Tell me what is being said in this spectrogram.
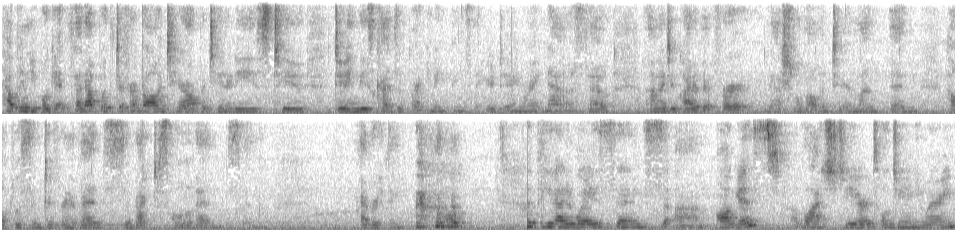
helping people get set up with different volunteer opportunities to doing these kinds of marketing things that you're doing right now. So um, I did quite a bit for National Volunteer Month and helped with some different events, some back to school events and everything. with the United Way since um, August of last year till January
